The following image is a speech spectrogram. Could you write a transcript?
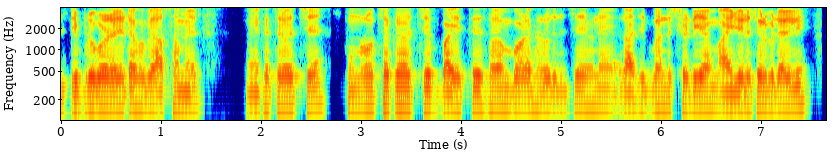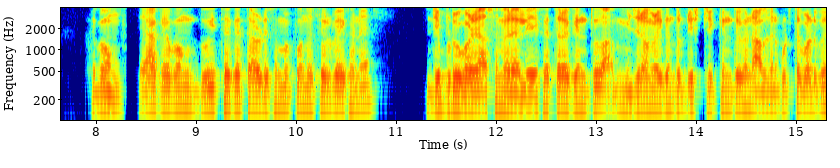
ডিব্রুগড় র্যালিটা হবে আসামের। এক্ষেত্রে হচ্ছে পনেরো থেকে হচ্ছে বাইশ, তেইশ নভেম্বর এখানে রয়েছে এখানে রাজীব গান্ধী স্টেডিয়াম, আইজলে চলবে র্যালি এবং এক এবং দুই থেকে তেরো ডিসেম্বর পর্যন্ত চলবে এখানে ডিব্রুগড়ে আসামের র্যালি। এক্ষেত্রে কিন্তু মিজোরামের কিন্তু ডিস্ট্রিক্ট কিন্তু এখানে আবেদন করতে পারবে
